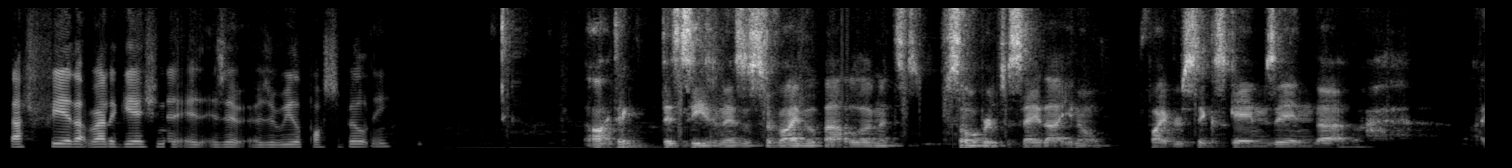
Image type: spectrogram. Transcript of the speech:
that fear that relegation is, is a is a real possibility? Oh, I think this season is a survival battle, and it's sobering to say that you know five or six games in that I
